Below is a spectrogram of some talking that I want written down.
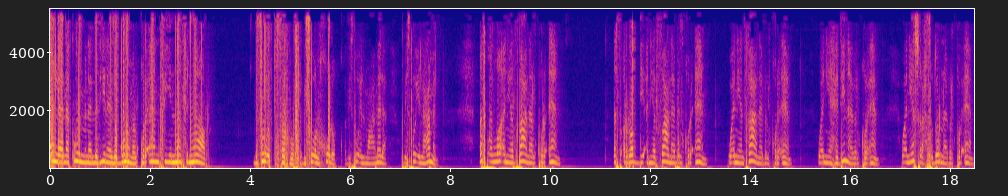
ألا نكون من الذين يزجهم القرآن في في النار. بسوء التصرف وبسوء الخلق وبسوء المعاملة وبسوء العمل. أسأل الله أن يرفعنا القرآن. أسأل ربي أن يرفعنا بالقرآن وأن ينفعنا بالقرآن وأن يهدنا بالقرآن وأن يشرح صدورنا بالقرآن.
